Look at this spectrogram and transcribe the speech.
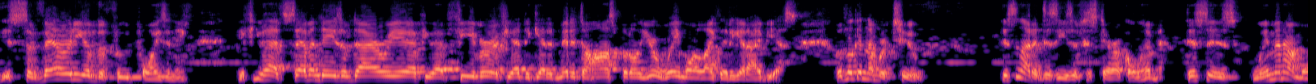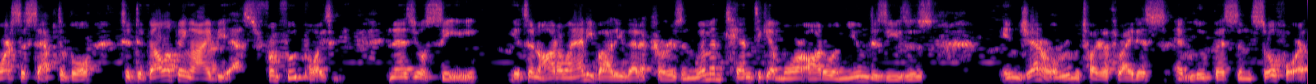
The severity of the food poisoning. If you had seven days of diarrhea, if you had fever, if you had to get admitted to hospital, you're way more likely to get IBS. But look at number two. This is not a disease of hysterical women. This is women are more susceptible to developing IBS from food poisoning. And as you'll see, it's an autoantibody that occurs, and women tend to get more autoimmune diseases in general, rheumatoid arthritis and lupus and so forth.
